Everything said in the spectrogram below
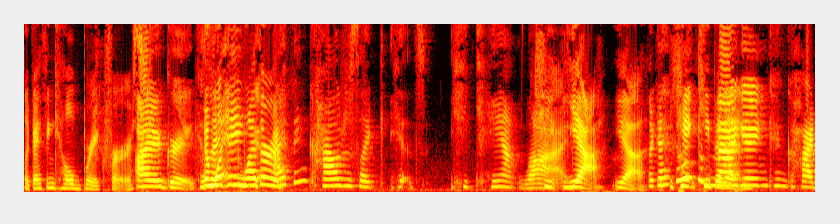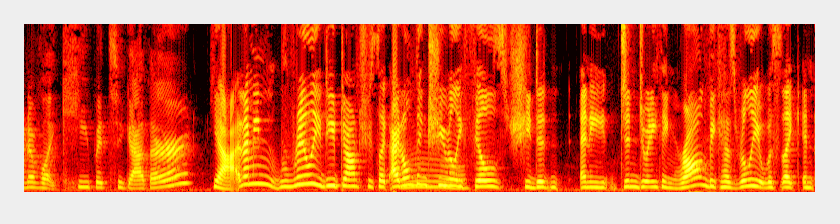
Like, I think he'll break first. I agree. And I what- think, whether- I think Kyle just like he, he can't lie. yeah, yeah. Like I feel can't like keep it. Megan can kind of like keep it together. Yeah, and I mean, really deep down, she's like, I don't think she Mm. really feels she didn't any didn't do anything wrong because really it was like an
